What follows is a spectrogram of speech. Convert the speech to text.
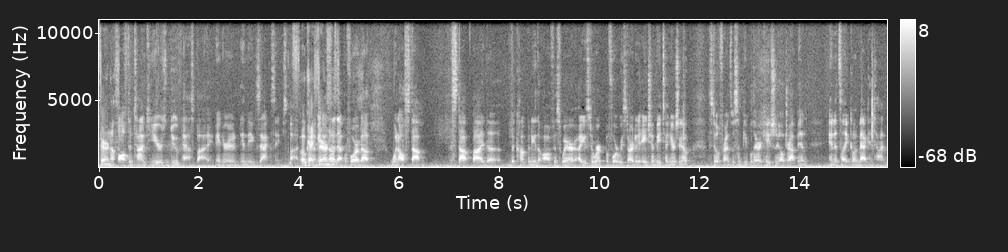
Fair enough. Oftentimes, years do pass by, and you're in, in the exact same spot. Okay, I mean, fair I enough. said that before about when I'll stop stop by the, the company, the office where I used to work before we started HMB 10 years ago. Still friends with some people there. Occasionally I'll drop in, and it's like going back in time.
